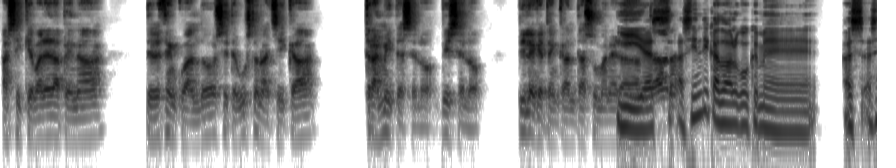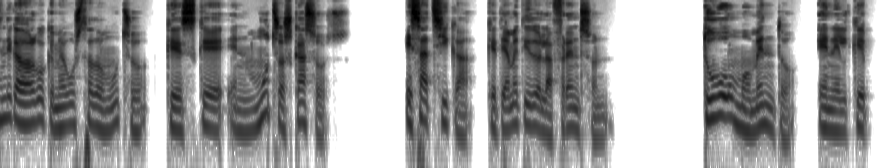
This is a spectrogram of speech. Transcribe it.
Así que vale la pena de vez en cuando, si te gusta una chica, transmíteselo, díselo. Dile que te encanta su manera y de has, has, indicado algo que me. Has, indicado algo que me ha gustado mucho, que es que en muchos casos, esa chica que te ha metido en la friendzone tuvo un momento en el que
